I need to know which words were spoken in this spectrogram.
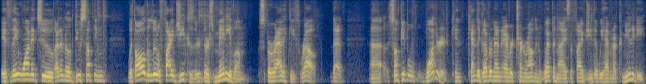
If they wanted to, I don't know, do something with all the little 5G, because there, there's many of them sporadically throughout, that uh, some people wonder can can the government ever turn around and weaponize the 5G that we have in our community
